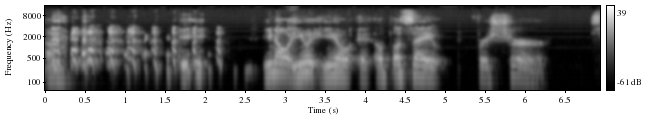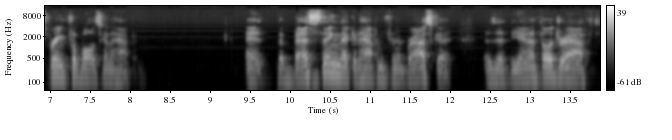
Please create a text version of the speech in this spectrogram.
um, you, you- you know, you you know. it- Let's say for sure, spring football is going to happen, and the best thing that could happen for Nebraska is that the NFL draft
